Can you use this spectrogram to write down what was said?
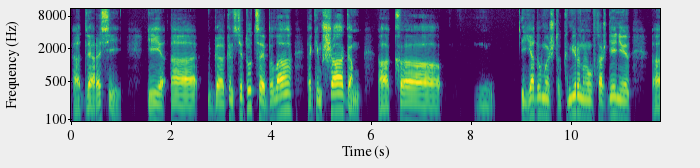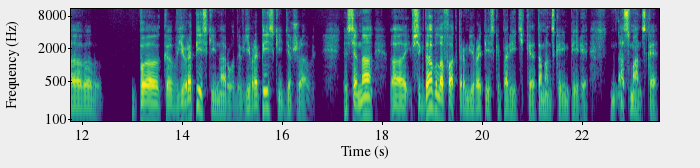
для России. И Конституция была таким шагом к, я думаю, что к мирному вхождению в, в европейские народы, в европейские державы. То есть она э, всегда была фактором европейской политики, Атаманская империя, Османская,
